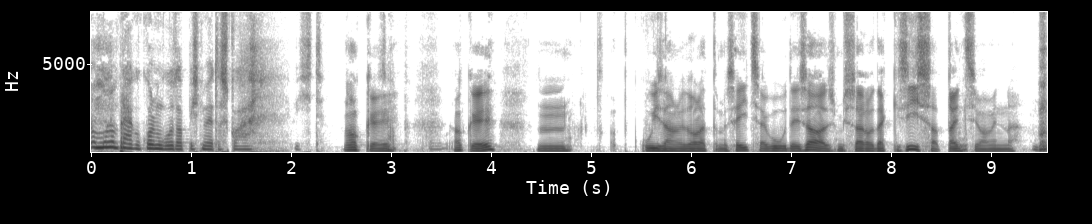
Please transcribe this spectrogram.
no mul on praegu kolm kuud hoopis möödas kohe, vist. okei, okei. Mm, kui sa nüüd oletame seitse kuud ei saa, siis mis sa arvad, äkki siis saad tantsima minna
